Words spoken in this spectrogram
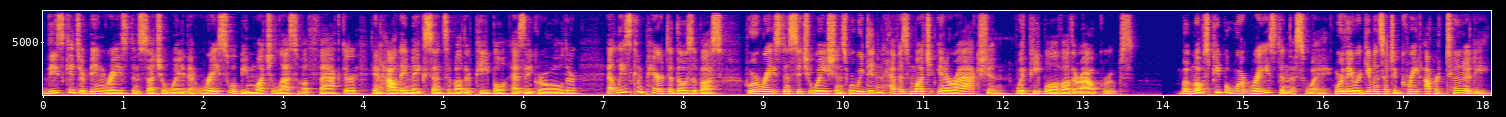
These kids are being raised in such a way that race will be much less of a factor in how they make sense of other people as they grow older at least compared to those of us who were raised in situations where we didn't have as much interaction with people of other outgroups. But most people weren't raised in this way, where they were given such a great opportunity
